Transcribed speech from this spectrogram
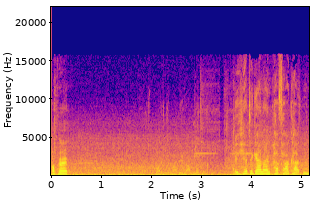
Okay. Ich hätte gerne ein paar Fahrkarten.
